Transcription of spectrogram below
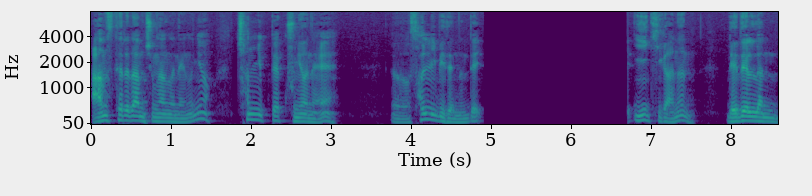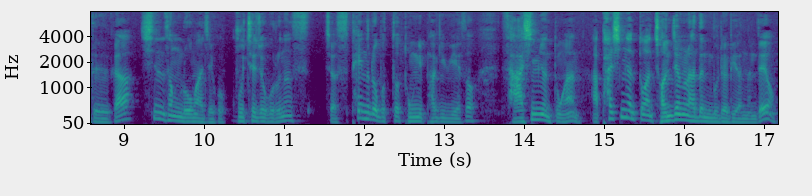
암스테르담 중앙은행은요 1609년에 어, 설립이 됐는데 이 기간은 네덜란드가 신성 로마 제국 구체적으로는 스, 저 스페인으로부터 독립하기 위해서 40년 동안 아 80년 동안 전쟁을 하던 무렵이었는데요.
